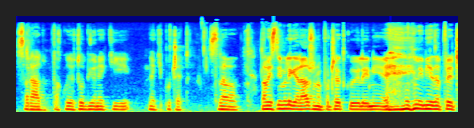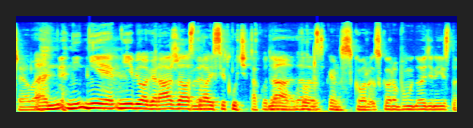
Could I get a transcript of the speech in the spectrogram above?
sa radom. Tako da je to bio neki, neki početak. Strava. Da li ste imali garažu na početku ili nije, ili nije da priča? Ali? A, nije, nije bila garaža, ali da. se od kuće, tako da, da, da, da skoro, skoro pa mu dođe na isto.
